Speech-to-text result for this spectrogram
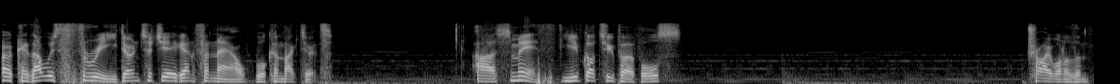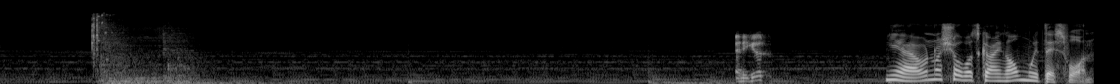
Okay, that was three. Don't touch it again for now. We'll come back to it. Uh, Smith, you've got two purples. Try one of them. Any good? Yeah, I'm not sure what's going on with this one.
